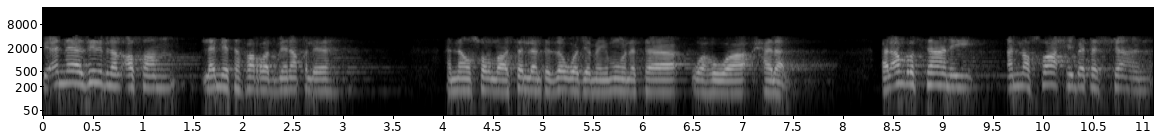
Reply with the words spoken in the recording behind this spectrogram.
بأن يزيد بن الأصم لم يتفرد بنقله أنه صلى الله عليه وسلم تزوج ميمونة وهو حلال. الأمر الثاني أن صاحبة الشأن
